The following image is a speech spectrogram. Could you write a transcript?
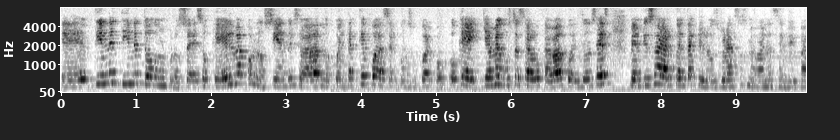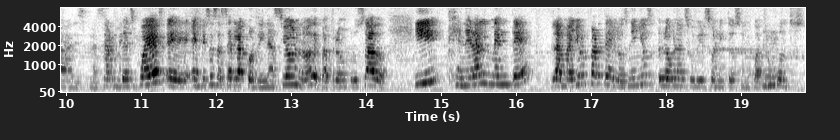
eh, tiene, tiene todo un proceso que él va conociendo y se va dando cuenta qué puede hacer con su cuerpo. Ok, ya me gusta hacer algo abajo, entonces me empiezo a dar cuenta que los brazos me van a servir para desplazarme. Después eh, empiezas a hacer la coordinación, ¿no? De patrón cruzado y generalmente la mayor parte de los niños logran subir solitos en cuatro puntos.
